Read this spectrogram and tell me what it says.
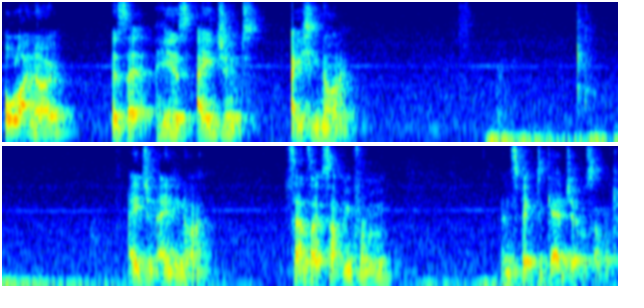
All I know is that he is Agent 89. Agent 89. Sounds like something from Inspector Gadget or something.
